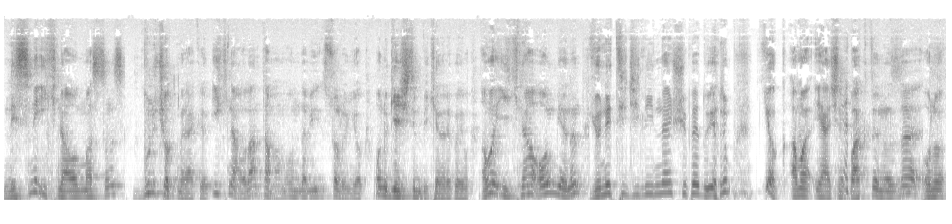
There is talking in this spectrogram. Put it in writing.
nesine ikna olmazsınız bunu çok merak ediyorum. İkna olan tamam onda bir sorun yok. Onu geçtim bir kenara koyayım. Ama ikna olmayanın yöneticiliğinden şüphe duyarım. Yok ama yani şimdi baktığınızda onu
